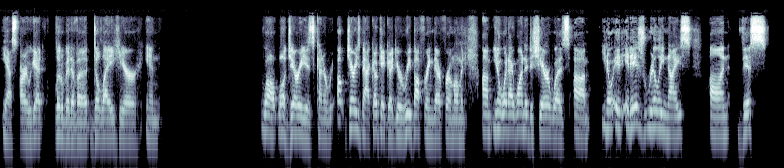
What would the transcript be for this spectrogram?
Yeah, sorry, we get a little bit of a delay here in. Well, well, Gerri is kind of. Re- oh, Gerri's back. Okay, good. You're rebuffering there for a moment. Um, you know what I wanted to share was, um, you know, it, it is really nice on this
